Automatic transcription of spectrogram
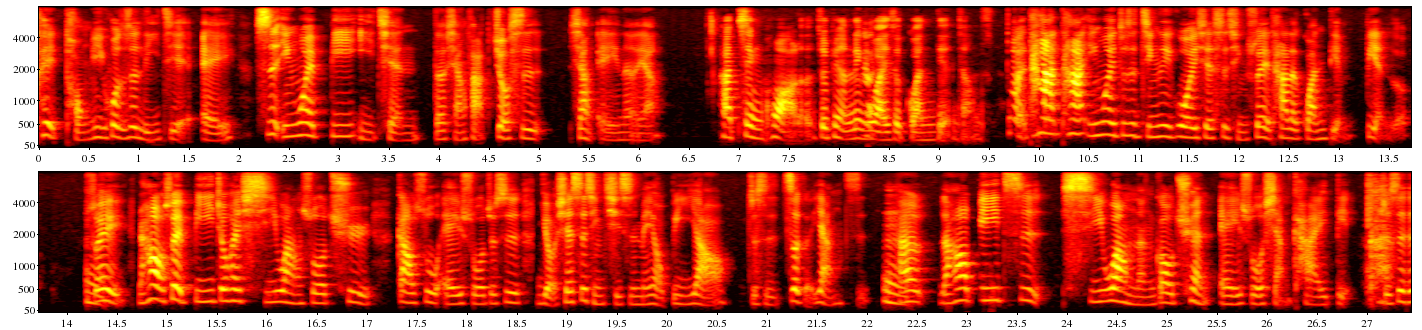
可以同意或者是理解 A，是因为 B 以前的想法就是像 A 那样。他进化了，就变成另外一个观点这样子。对他，他因为就是经历过一些事情，所以他的观点变了。所以，然后，所以 B 就会希望说去告诉 A 说，就是有些事情其实没有必要，就是这个样子。他，然后 B 是希望能够劝 A 说想开点，就是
